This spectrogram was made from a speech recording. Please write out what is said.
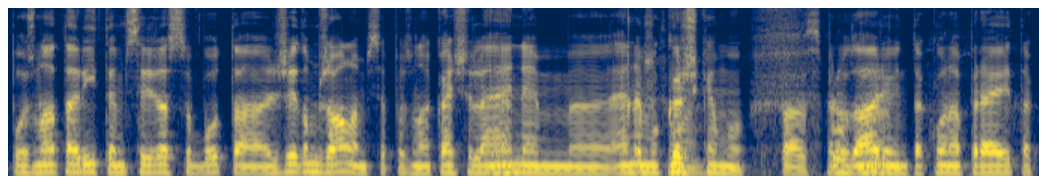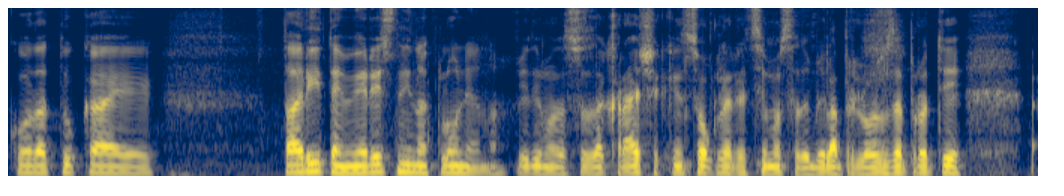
pozna ta ritem, sreda sobota, že domžalam se pozna, kaj šele Ja. enem, uh, enemu Krškemu, krškemu, rodarju in tako naprej. Tako da tukaj ta ritem je res ni naklonjen. no. Vidimo, da so za Krajšek in Sokler, recimo, sta dobila priložnost zdaj proti uh,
